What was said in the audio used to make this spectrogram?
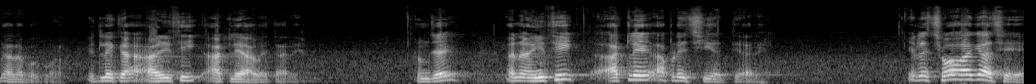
દાદા ભગવાન. એટલે કે અહીંથી આટલે આવે તારે. સમજાય? અને અહીંથી આટલે આપણે છીએ અત્યારે. એટલે છ વાગ્યા છે.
